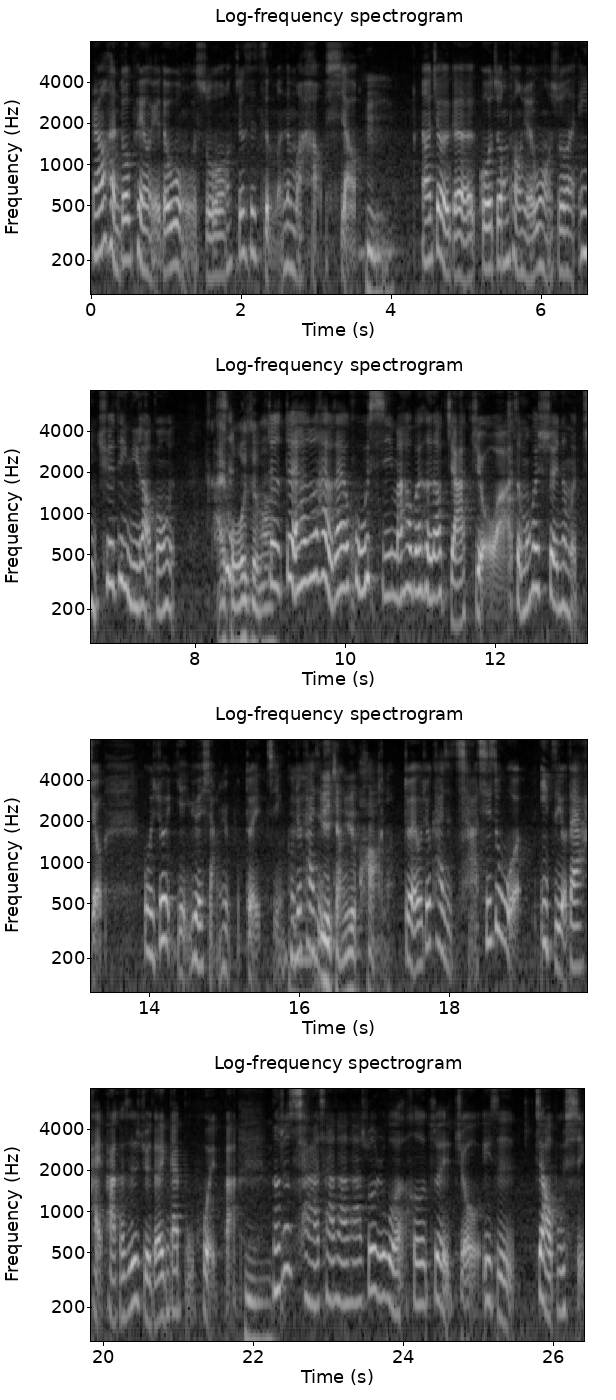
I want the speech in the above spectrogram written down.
然后很多朋友也都问我说，就是怎么那么好笑？嗯，然后就有一个国中同学问我说：“诶你确定你老公还活着吗？就是对他说他有在呼吸吗？他会不会喝到假酒啊？怎么会睡那么久？”我就也越想越不对劲，我就开始、嗯越讲越怕了。对我就开始查。其实我一直有在害怕，可是觉得应该不会吧。嗯然后就查查查查说，如果喝醉酒一直叫不醒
